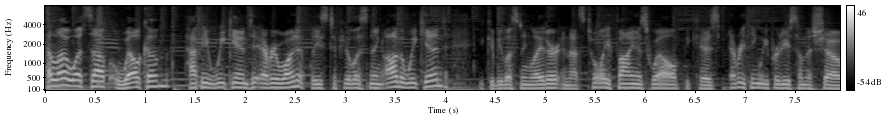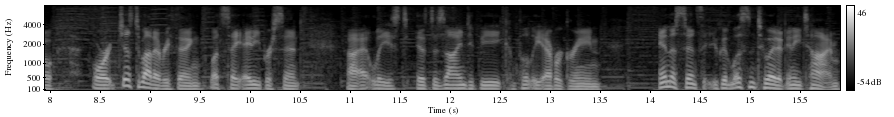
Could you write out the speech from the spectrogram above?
Hello, what's up? Welcome. Happy weekend to everyone, at least if you're listening on the weekend. You could be listening later, and that's totally fine as well because everything we produce on the show, or just about everything, let's say 80% uh, at least, is designed to be completely evergreen in the sense that you could listen to it at any time,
